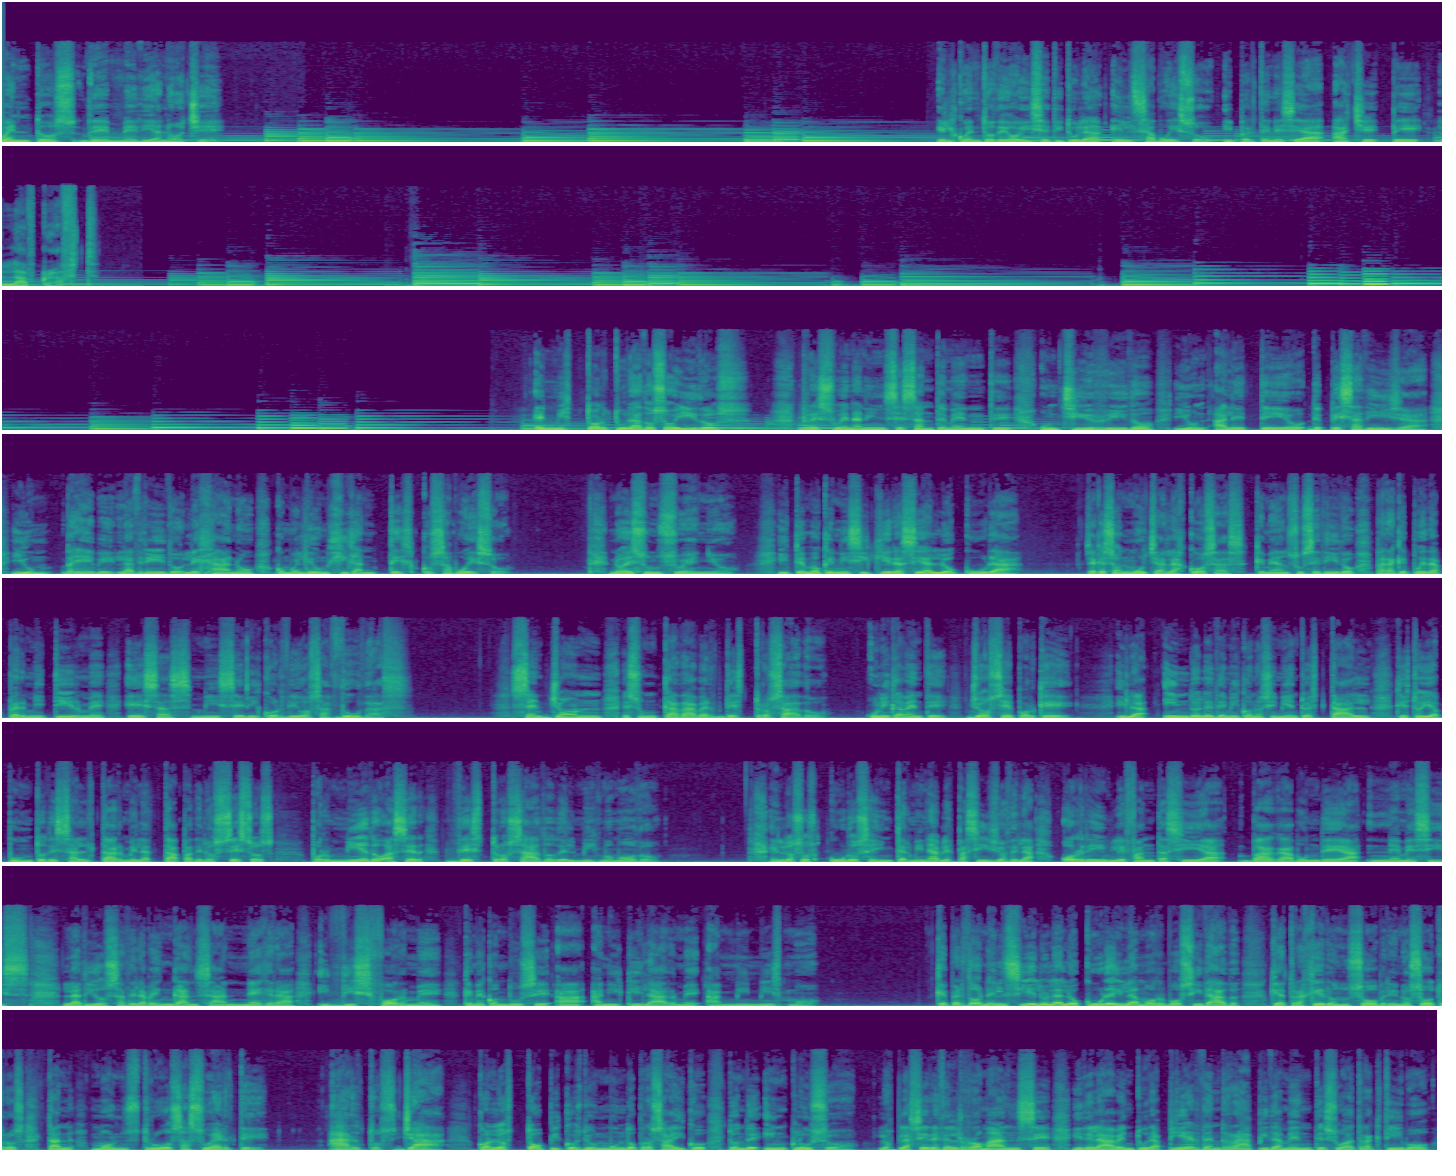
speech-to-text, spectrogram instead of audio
Cuentos de Medianoche. El cuento de hoy se titula El Sabueso y pertenece a H. P. Lovecraft. En mis torturados oídos resuenan incesantemente un chirrido y un aleteo de pesadilla y un breve ladrido lejano como el de un gigantesco sabueso. No es un sueño, y temo que ni siquiera sea locura, ya que son muchas las cosas que me han sucedido para que pueda permitirme esas misericordiosas dudas. St. John es un cadáver destrozado. Únicamente yo sé por qué, y la índole de mi conocimiento es tal que estoy a punto de saltarme la tapa de los sesos por miedo a ser destrozado del mismo modo. En los oscuros e interminables pasillos de la horrible fantasía vagabundea Némesis, la diosa de la venganza negra y disforme que me conduce a aniquilarme a mí mismo. Que perdone el cielo la locura y la morbosidad que atrajeron sobre nosotros tan monstruosa suerte hartos ya con los tópicos de un mundo prosaico donde incluso los placeres del romance y de la aventura pierden rápidamente su atractivo,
